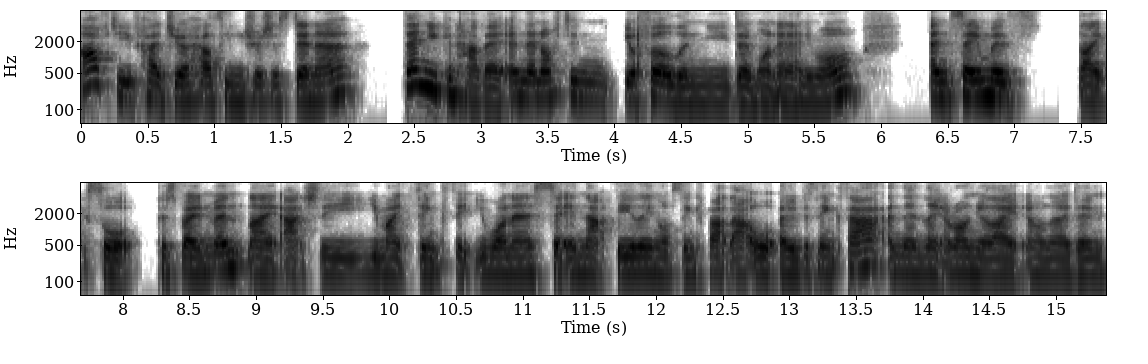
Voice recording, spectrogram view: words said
after you've had your healthy nutritious dinner then you can have it and then often you're full and you don't want it anymore. And same with like thought postponement like actually you might think that you want to sit in that feeling or think about that or overthink that and then later on you're like oh no i don't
